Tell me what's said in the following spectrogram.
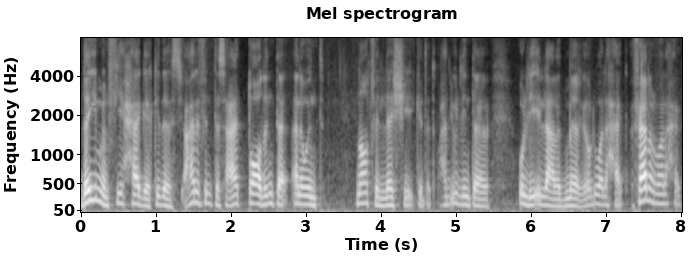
دايما في حاجة كده عارف أنت ساعات تقعد أنت أنا وأنت نقعد في اللا شيء كده. حد يقول لي أنت قول لي إيه اللي على دماغي؟ أقول له ولا حاجة. فعلا ولا حاجة.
